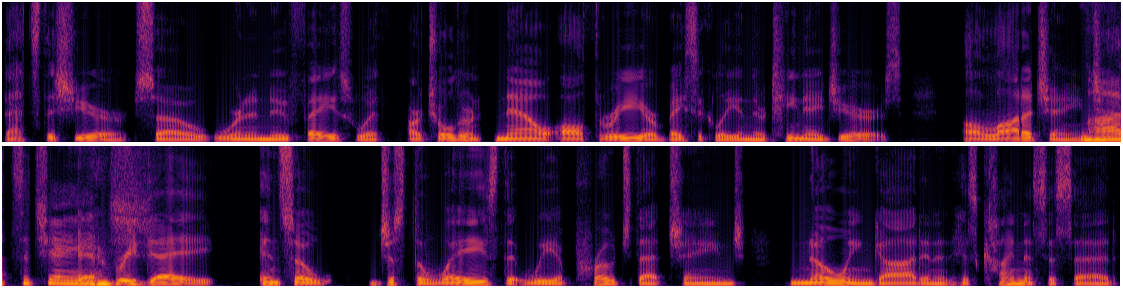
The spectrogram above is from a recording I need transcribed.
That's this year. So we're in a new phase with our children. Now, all three are basically in their teenage years. A lot of change Lots of change. every day. And so, just the ways that we approach that change, knowing God and His kindness has said,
